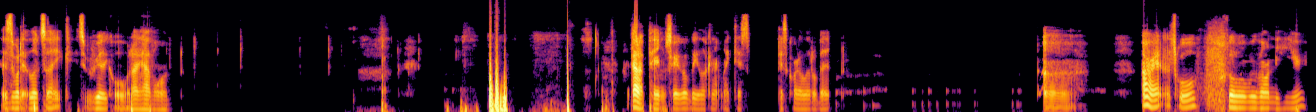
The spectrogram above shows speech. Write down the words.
This is what it looks like. It's really cool what I have on. I got a pin, so gonna be looking at my disc Discord a little bit. Uh, alright, that's cool. So we'll move on to here.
